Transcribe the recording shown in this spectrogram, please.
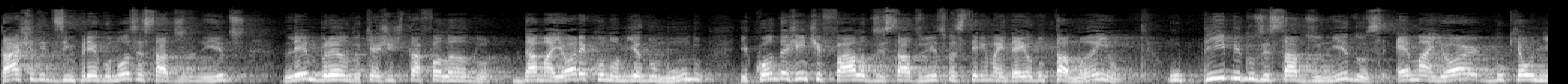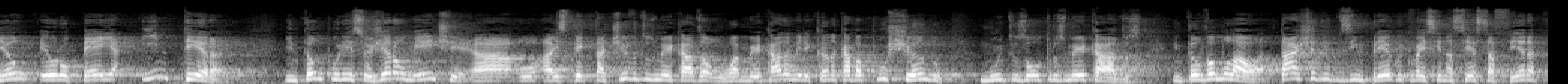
Taxa de desemprego nos Estados Unidos. Lembrando que a gente está falando da maior economia do mundo. E quando a gente fala dos Estados Unidos, para vocês terem uma ideia do tamanho, o PIB dos Estados Unidos é maior do que a União Europeia inteira. Então, por isso, geralmente, a, a expectativa dos mercados, o mercado americano acaba puxando muitos outros mercados. Então, vamos lá, ó, taxa de desemprego que vai ser na sexta-feira.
